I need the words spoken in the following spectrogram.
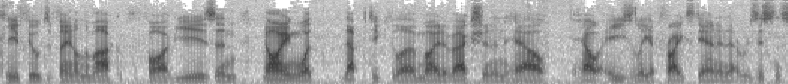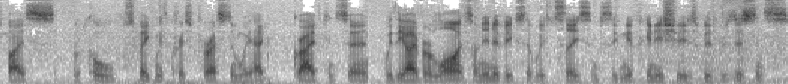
clearfields have been on the market for five years, and knowing what that particular mode of action and how how easily it breaks down in that resistance space. Recall speaking with Chris Preston, we had grave concern with the over reliance on Intervix that we'd see some significant issues with resistance.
